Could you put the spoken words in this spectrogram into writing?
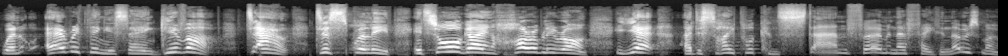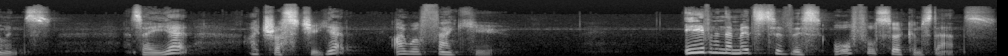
when everything is saying, give up, doubt, disbelief? It's all going horribly wrong. Yet a disciple can stand firm in their faith in those moments and say, Yet I trust you, yet I will thank you. Even in the midst of this awful circumstance,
